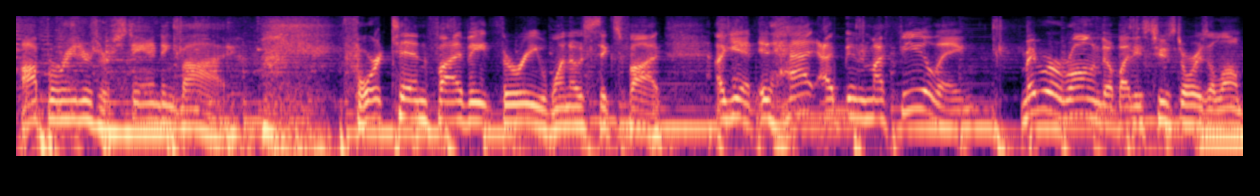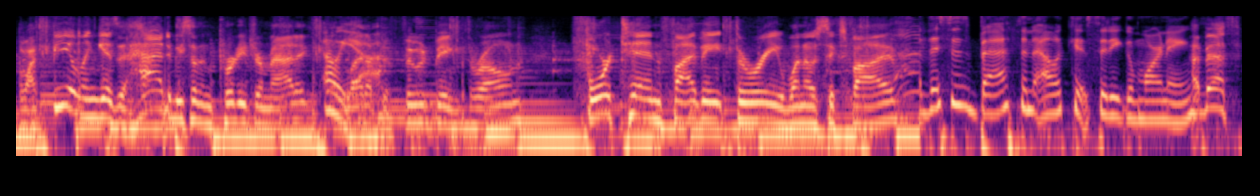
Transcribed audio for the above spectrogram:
operators are standing by. 410 583 1065. Again, it had, I mean, my feeling, maybe we're wrong though by these two stories alone, but my feeling is it had to be something pretty dramatic Oh, that led up to food being thrown. 410 583 1065. This is Beth in Ellicott City. Good morning. Hi, Beth.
